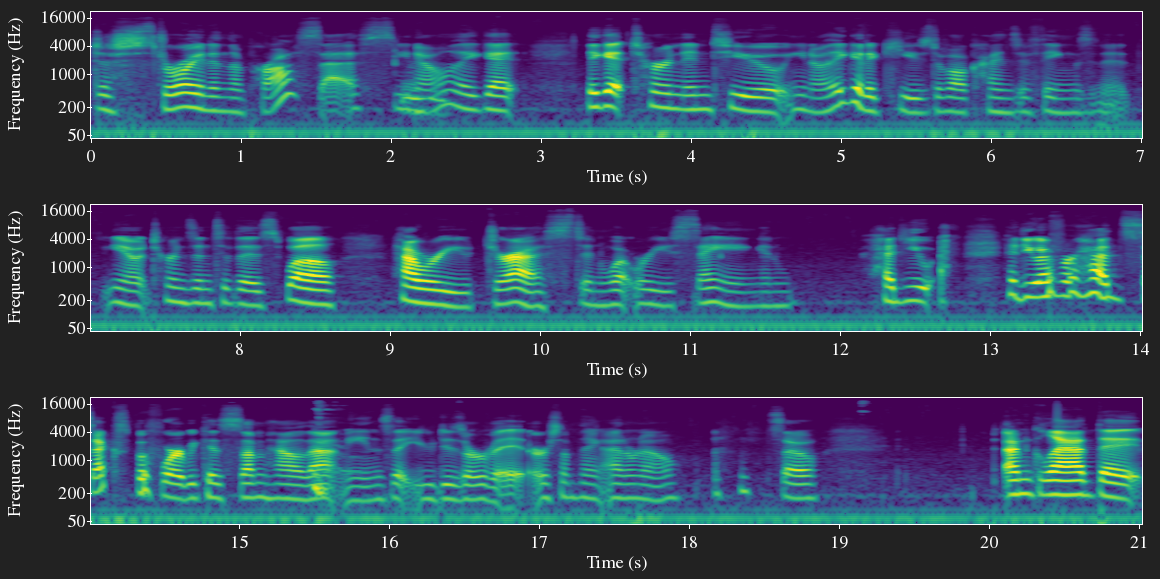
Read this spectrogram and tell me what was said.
destroyed in the process. You know, mm-hmm. they get they get turned into you know they get accused of all kinds of things and it you know it turns into this well how were you dressed and what were you saying and had you had you ever had sex before because somehow that means that you deserve it or something i don't know so i'm glad that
